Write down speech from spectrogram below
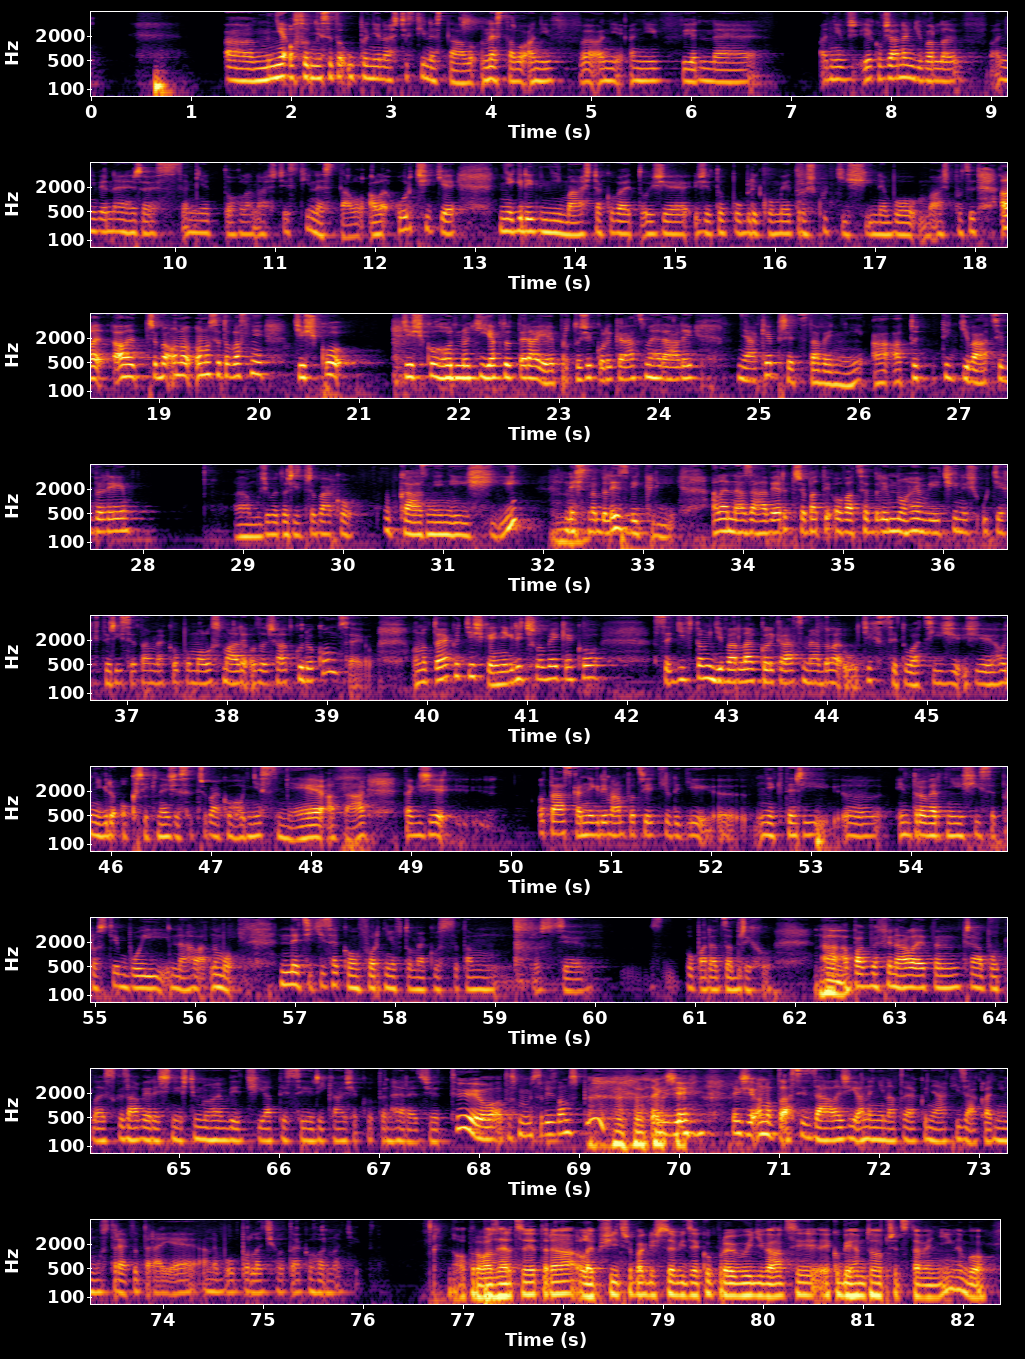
Mně osobně se to úplně naštěstí nestalo, nestalo ani v, ani, ani v jedné, ani v, jako v žádném divadle, ani v jedné hře se mně tohle naštěstí nestalo, ale určitě někdy vnímáš takové to, že, že to publikum je trošku tiší, nebo máš pocit, ale, ale třeba ono, ono se to vlastně těžko těžko hodnotí, jak to teda je, protože kolikrát jsme hráli nějaké představení a, a to, ty diváci byli, můžeme to říct třeba jako ukázněnější, hmm. než jsme byli zvyklí. Ale na závěr třeba ty ovace byly mnohem větší, než u těch, kteří se tam jako pomalu smáli od začátku do konce. Jo. Ono to je jako těžké. Někdy člověk jako sedí v tom divadle a kolikrát jsem já byla u těch situací, že, že ho někdo okřikne, že se třeba jako hodně směje a tak, takže otázka. Někdy mám pocit, že lidi, eh, někteří eh, introvertnější se prostě bojí nahlas, nebo necítí se komfortně v tom, jako se tam prostě popadat za břicho. A, hmm. a pak ve finále je ten třeba potlesk závěrečný ještě mnohem větší a ty si říkáš jako ten herec, že ty jo, a to jsme mysleli, že tam spí. takže, takže ono to asi záleží a není na to jako nějaký základní mustr, jak to teda je, anebo podle čeho to jako hodnotit. No a pro vás herce je teda lepší třeba, když se víc jako projevují diváci jako během toho představení, nebo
